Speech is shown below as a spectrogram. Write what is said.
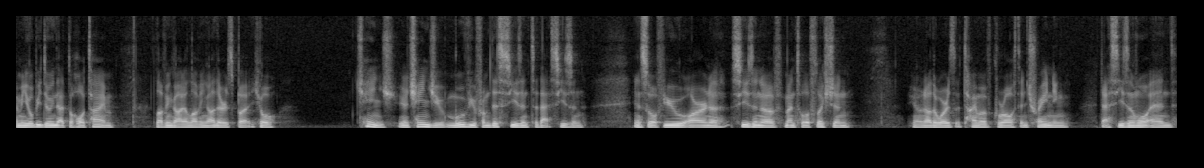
I mean, you'll be doing that the whole time, loving God and loving others, but He'll change, you know, change you, move you from this season to that season. And so if you are in a season of mental affliction, you know, in other words, a time of growth and training, that season will end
